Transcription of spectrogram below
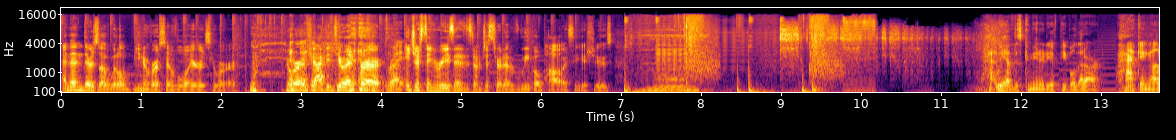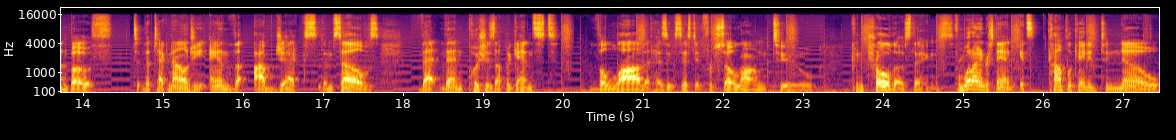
And then there's a little universe of lawyers who are who are attracted to it for right. interesting reasons of just sort of legal policy issues. We have this community of people that are hacking on both the technology and the objects themselves that then pushes up against the law that has existed for so long to control those things. From what I understand, it's complicated to know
